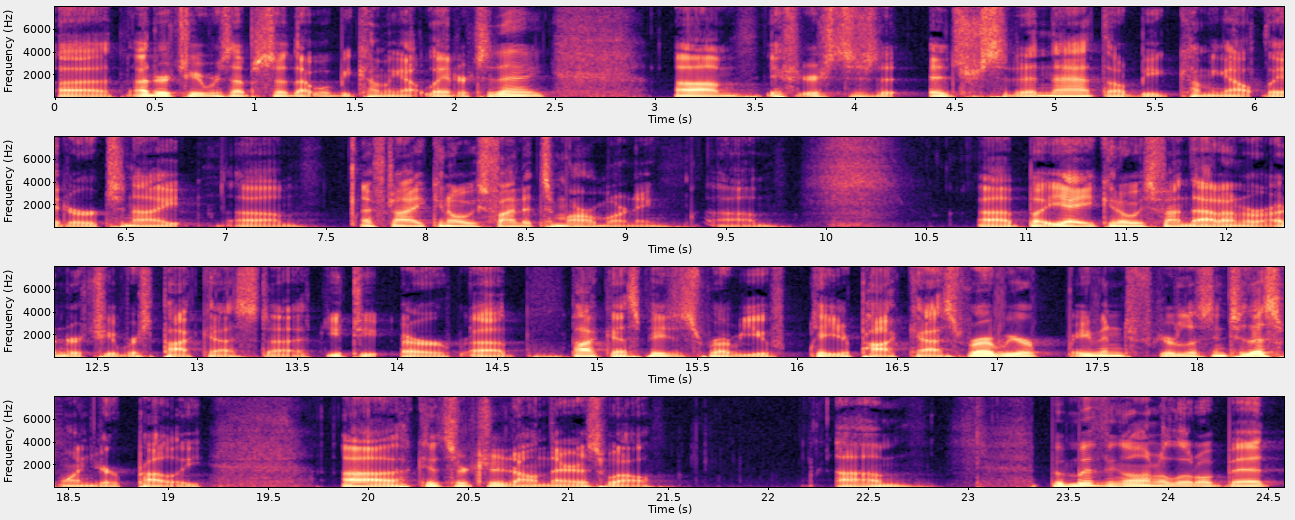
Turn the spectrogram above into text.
uh, Underachievers episode that will be coming out later today. Um, if you're interested, interested in that, that'll be coming out later tonight. Um, if not, you can always find it tomorrow morning. Um, uh, but yeah, you can always find that on our Underachievers podcast, uh, YouTube or uh, podcast pages wherever you get your podcast. Wherever you're, even if you're listening to this one, you're probably uh, search it on there as well. Um, but moving on a little bit,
